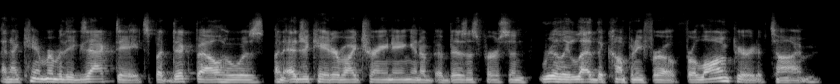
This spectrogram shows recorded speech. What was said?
and I can't remember the exact dates, but Dick Bell, who was an educator by training and a, a, business person, really led the company for a, for a long period of time.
